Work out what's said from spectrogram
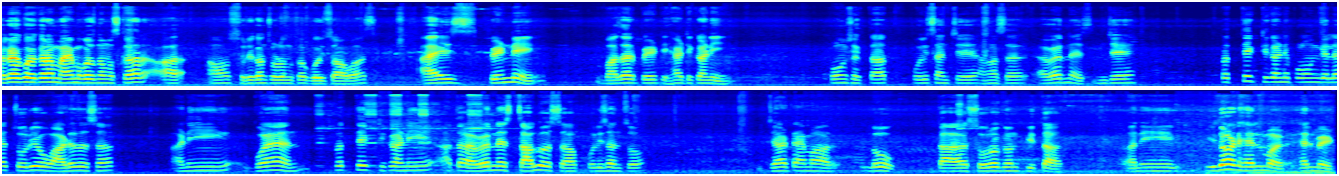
सगळ्या गोंयकारांक माय मोगोज नमस्कार. हांव सूर्यकांत चोडणकर गोंयचो आवाज. आयज पेडणे बाजारपेठ ह्या ठिकाणी पळोवंक शकतात पोलिसांचे हांगासर अवेरनेस म्हणजे प्रत्येक ठिकाणी पळोवंक गेल्यार चोरयो वाडत आसात आनी गोंयान प्रत्येक ठिकाणी आतां अवेरनेस चालू आसा पोलिसांचो. ज्या टायमार लोक दा सोरो घेवन पितात आनी विदाउट हेल्मट हेल्मेट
